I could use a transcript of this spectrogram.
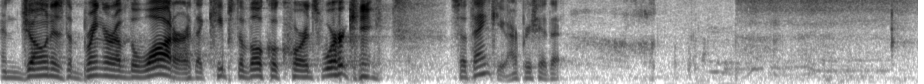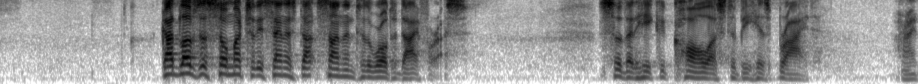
and Joan is the bringer of the water that keeps the vocal cords working. So, thank you. I appreciate that. God loves us so much that He sent His Son into the world to die for us so that He could call us to be His bride. All right?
